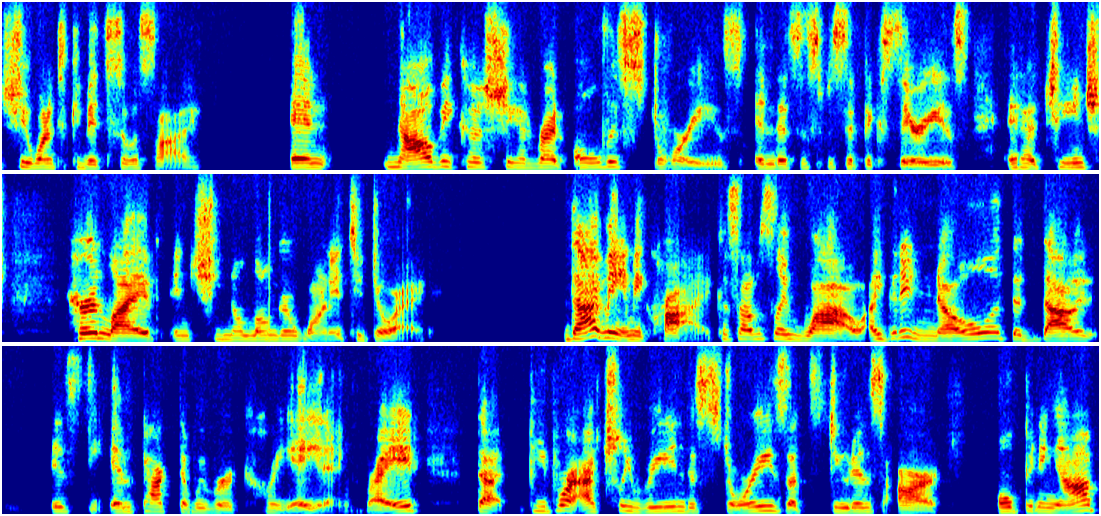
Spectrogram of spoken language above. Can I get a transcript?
she wanted to commit suicide. And now because she had read all the stories in this specific series, it had changed her life and she no longer wanted to do it. That made me cry because I was like, wow, I didn't know that that is the impact that we were creating, right? That people are actually reading the stories that students are opening up,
